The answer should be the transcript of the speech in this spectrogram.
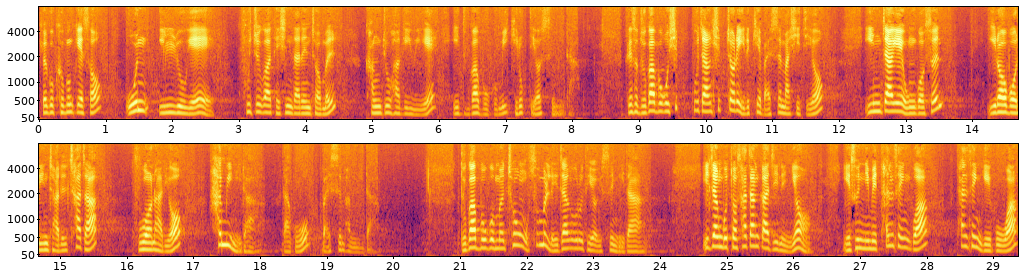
결국 그분께서 온 인류의 구주가 되신다는 점을 강조하기 위해 이 누가복음이 기록되었습니다. 그래서 누가복음 19장 10절에 이렇게 말씀하시지요. 인자에 온 것은 잃어버린 자를 찾아 구원하려 함이니라라고 말씀합니다. 누가복음은 총 24장으로 되어 있습니다. 1장부터 4장까지는요. 예수님의 탄생과 탄생 예고와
